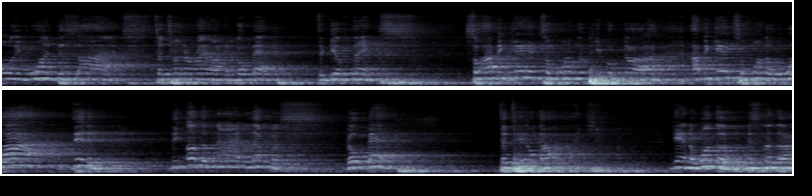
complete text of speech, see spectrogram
only one decides to turn around and go back to give thanks. So I began to wonder, people of God, I, I began to wonder why didn't the other nine lepers go back to tell God thank you? Again, the wonder, Miss Linda,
